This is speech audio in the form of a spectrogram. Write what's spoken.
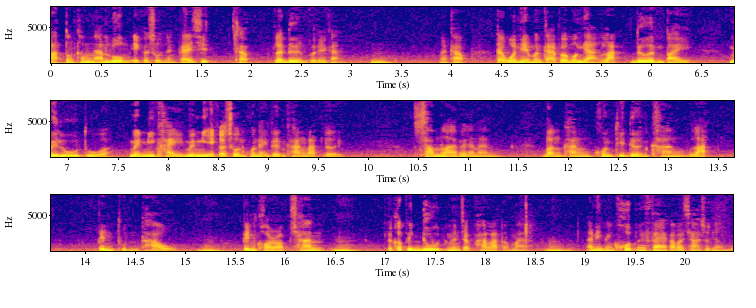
รัฐต้องทำงานร่วมเอกชนอย่างใกล้ชิดครับ และเดินไปด้วยกันอืมนะครับ แต่วันนี้มันกลายเป็นว่าบางอย่างรัฐเดินไป ไม่รู้ตัว ไม่มีใครไม่มีเอกชนคนไหนเดินข้างรัฐเลย ซ้ำร้ายไปกว่านั้น บางครั้งคนที่เดินข้างรัฐเป็นทุนเทาอืมเป็นคอร์รัปชันอืมแล้วก็ไปดูดเงินจากภาครัฐออกมาอืมอันนี้เป็นโคตรไม่แฟร์กับประชาชนอย่างพวกเรา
